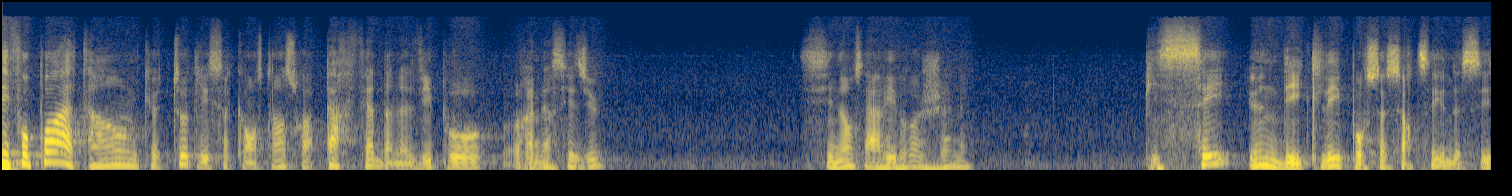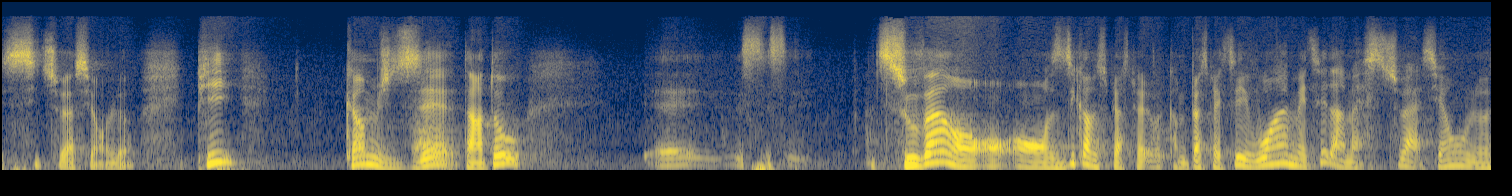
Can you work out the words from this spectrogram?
il ne faut pas attendre que toutes les circonstances soient parfaites dans notre vie pour remercier Dieu. Sinon, ça n'arrivera jamais. Puis c'est une des clés pour se sortir de ces situations-là. Puis, comme je disais tantôt, euh, souvent, on, se dit comme, perspective, ouais, mais tu sais, dans ma situation, là, là,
